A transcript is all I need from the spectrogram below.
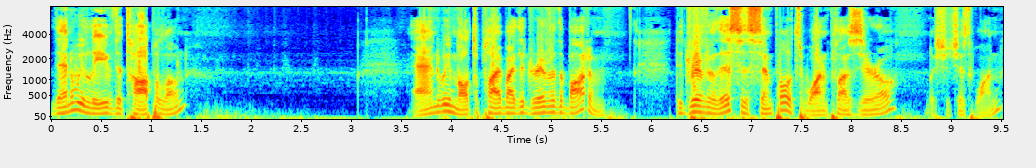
Then we leave the top alone and we multiply by the derivative of the bottom. The derivative of this is simple. It's 1 plus 0, which is just 1,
